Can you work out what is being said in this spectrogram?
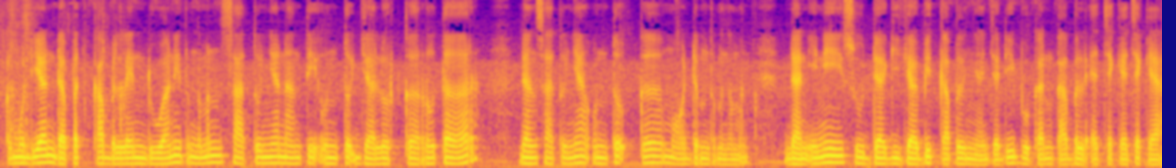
Kemudian dapat kabel LAN 2 nih teman-teman. Satunya nanti untuk jalur ke router dan satunya untuk ke modem teman-teman. Dan ini sudah gigabit kabelnya jadi bukan kabel ecek-ecek ya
